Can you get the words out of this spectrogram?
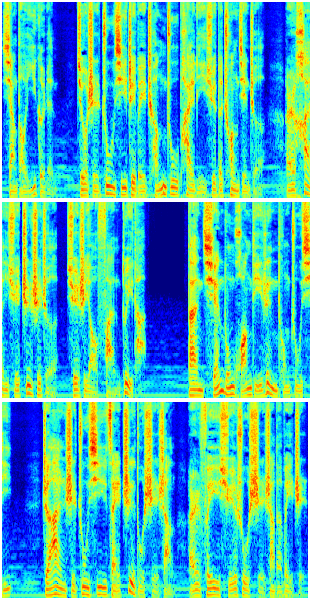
想到一个人，就是朱熹这位程朱派理学的创建者，而汉学支持者却是要反对他。但乾隆皇帝认同朱熹，这暗示朱熹在制度史上而非学术史上的位置。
